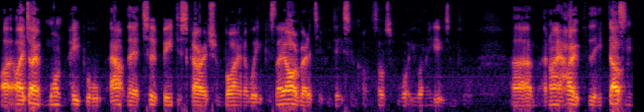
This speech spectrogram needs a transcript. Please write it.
I, I don't want people out there to be discouraged from buying a Wii because they are relatively decent consoles for what you want to use them for. Um, and I hope that it doesn't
